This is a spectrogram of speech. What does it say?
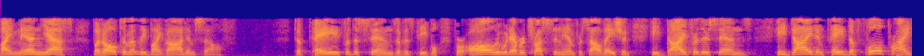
by men, yes, but ultimately by God himself to pay for the sins of his people, for all who would ever trust in him for salvation. He died for their sins. He died and paid the full price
